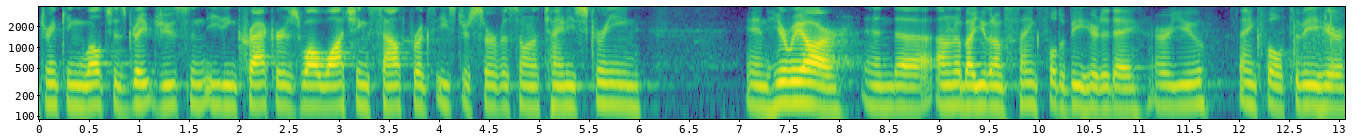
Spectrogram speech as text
drinking Welch's grape juice and eating crackers while watching Southbrook's Easter service on a tiny screen. And here we are. And uh, I don't know about you, but I'm thankful to be here today. Are you thankful to be here?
